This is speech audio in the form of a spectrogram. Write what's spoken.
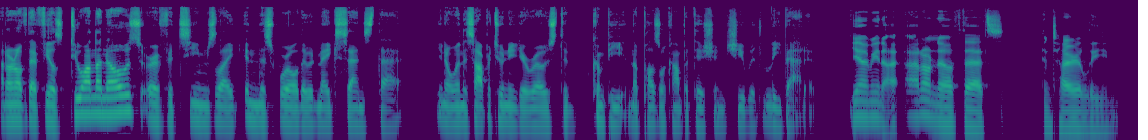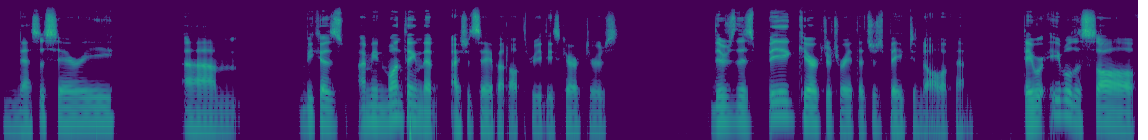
I don't know if that feels too on the nose or if it seems like in this world it would make sense that, you know, when this opportunity arose to compete in the puzzle competition, she would leap at it. Yeah, I mean, I, I don't know if that's entirely necessary. Um, because, I mean, one thing that I should say about all three of these characters, there's this big character trait that's just baked into all of them. They were able to solve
